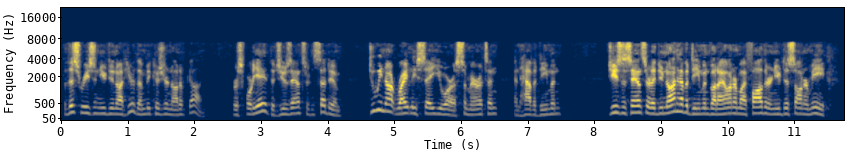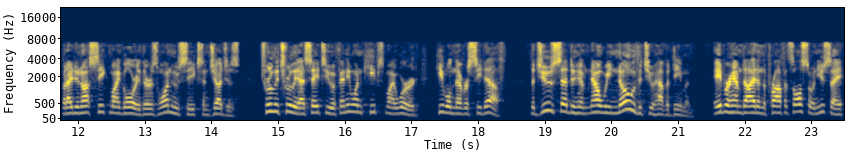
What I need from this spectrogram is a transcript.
For this reason you do not hear them, because you're not of God. Verse 48, the Jews answered and said to him, Do we not rightly say you are a Samaritan and have a demon? Jesus answered, I do not have a demon, but I honor my Father and you dishonor me. But I do not seek my glory. There is one who seeks and judges. Truly, truly, I say to you, if anyone keeps my word, he will never see death. The Jews said to him, Now we know that you have a demon. Abraham died and the prophets also, and you say,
